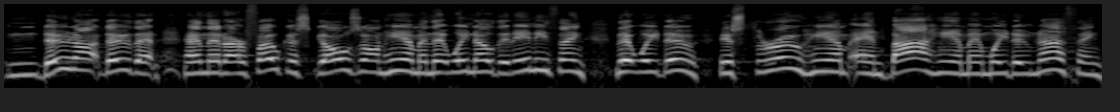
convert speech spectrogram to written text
do not do that and that our focus goes on Him and that we know that anything that we do is through Him and by Him and we do nothing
